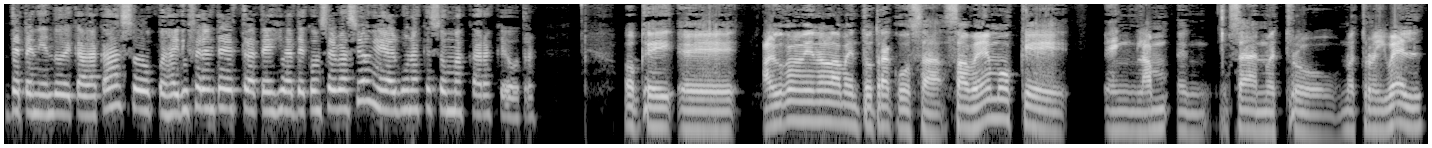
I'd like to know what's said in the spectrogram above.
dependiendo de cada caso. Pues hay diferentes estrategias de conservación y hay algunas que son más caras que otras. Ok, eh, algo que me viene a la mente, otra cosa. Sabemos que en la, en, o sea, nuestro, nuestro nivel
